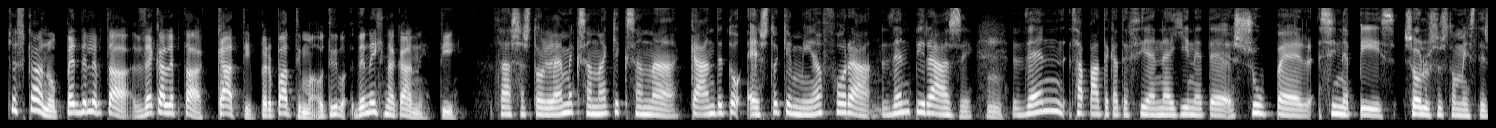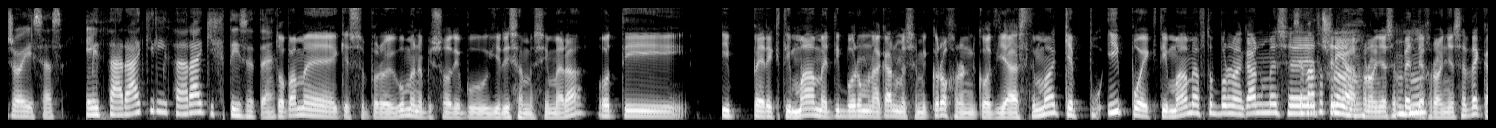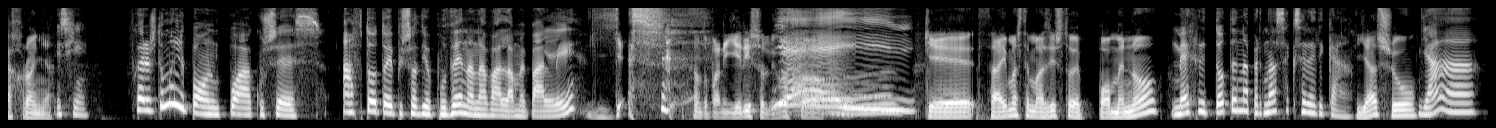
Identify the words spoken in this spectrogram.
και ας κάνω 5 λεπτά, 10 λεπτά, κάτι, περπάτημα, οτιδήποτε. Δεν έχει να κάνει. Τι; Θα σας το λέμε ξανά και ξανά. Κάντε το έστω και μία φορά. Δεν πειράζει. Δεν θα πάτε κατευθείαν να γίνετε σούπερ συνεπείς σε όλους τους τομείς της ζωής σας. Λιθαράκι, λιθαράκι χτίζεται. Το πάμε και στο προηγούμενο επεισόδιο που γυρίσαμε σήμερα, ότι υπερεκτιμάμε τι μπορούμε να κάνουμε σε μικρό χρονικό διάστημα και που υποεκτιμάμε αυτό που μπορούμε να κάνουμε σε, σε τρία χρόνια, σε πεντε χρόνια, σε δέκα χρόνια. Ισχύει. Ευχαριστούμε λοιπόν που άκουσες αυτό το επεισόδιο που δεν αναβάλαμε πάλι. Yes! να το πανηγυρίσω λίγο αυτό. Και θα είμαστε μαζί στο επόμενο. Μέχρι τότε να περνάς εξαιρετικά. Γεια σου. Γεια!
